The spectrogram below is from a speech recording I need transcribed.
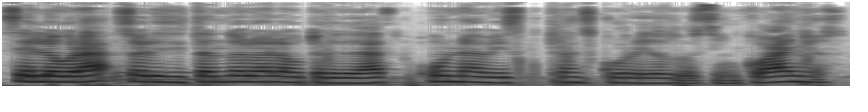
se logra solicitándolo a la autoridad una vez transcurridos los cinco años.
